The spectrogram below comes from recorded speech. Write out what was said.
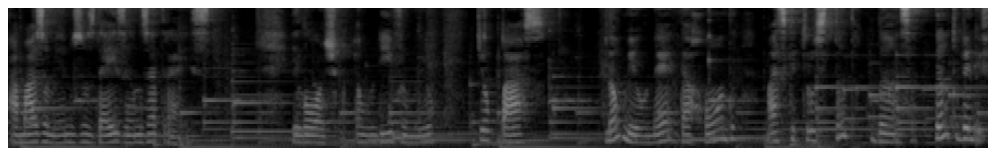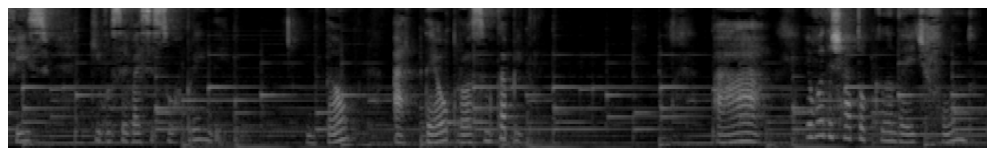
há mais ou menos uns 10 anos atrás. E lógico, é um livro meu que eu passo, não meu, né, da Honda, mas que trouxe tanta mudança, tanto benefício que você vai se surpreender. Então, até o próximo capítulo. Ah, eu vou deixar tocando aí de fundo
